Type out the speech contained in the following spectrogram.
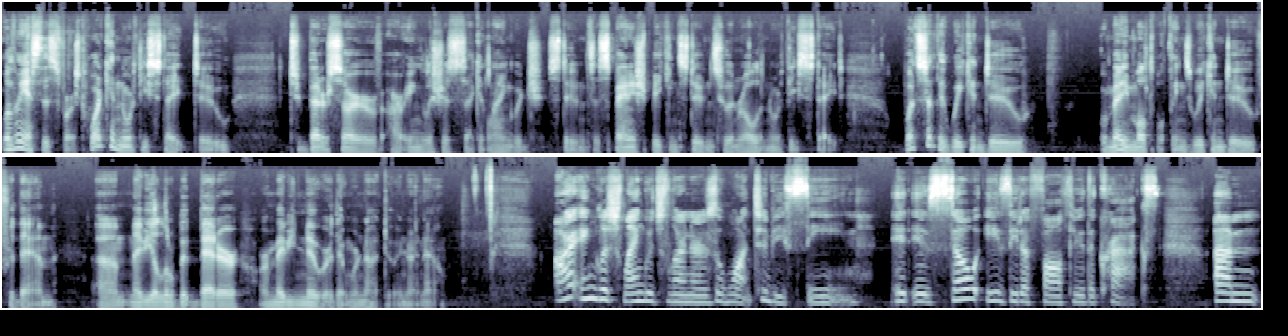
well, let me ask this first. What can Northeast State do to better serve our English as second language students, as Spanish speaking students who enroll at Northeast State? What's something we can do, or maybe multiple things we can do for them, um, maybe a little bit better or maybe newer that we're not doing right now? Our English language learners want to be seen. It is so easy to fall through the cracks. Um,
